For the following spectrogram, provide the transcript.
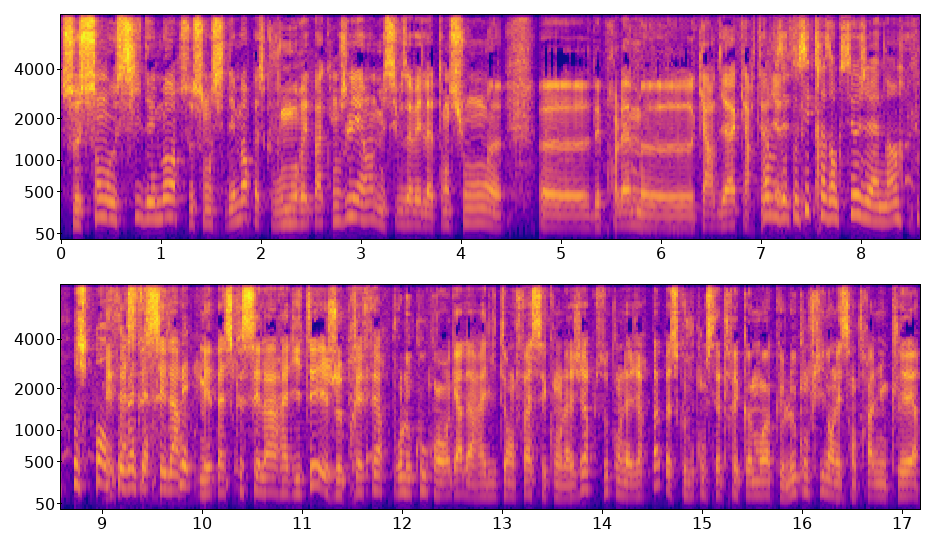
ce sont aussi des morts. Ce sont aussi des morts parce que vous mourrez pas congelé. Hein, mais si vous avez de la tension, euh, euh, des problèmes euh, cardiaques, artériels... Vous êtes aussi très anxiogène. Hein. mais, parce que c'est la, mais... parce que c'est la réalité. Et je préfère, pour le coup, qu'on regarde la réalité en face et qu'on la gère, plutôt qu'on la gère pas. Parce que vous constaterez comme moi que le conflit dans les centrales nucléaires,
